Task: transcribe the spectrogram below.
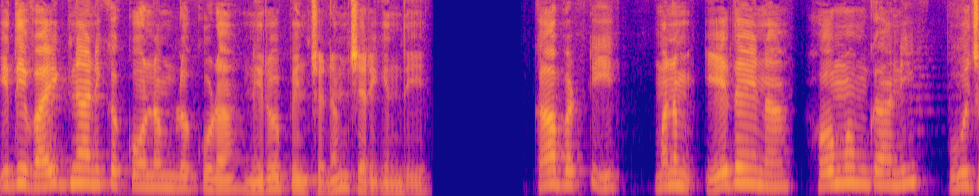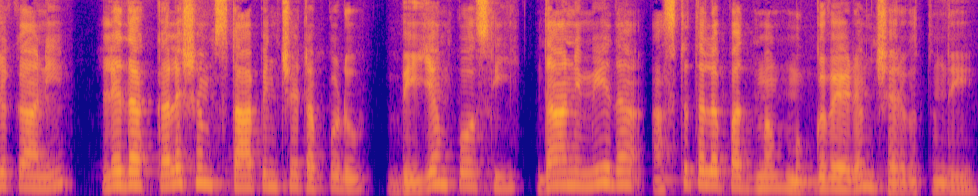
ఇది వైజ్ఞానిక కోణంలో కూడా నిరూపించడం జరిగింది. కాబట్టి మనం ఏదైనా హోమం కానీ పూజ కానీ లేదా కలశం స్థాపించేటప్పుడు బియ్యం పోసి దాని మీద అష్టతల పద్మం ముగ్గు వేయడం జరుగుతుంది.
